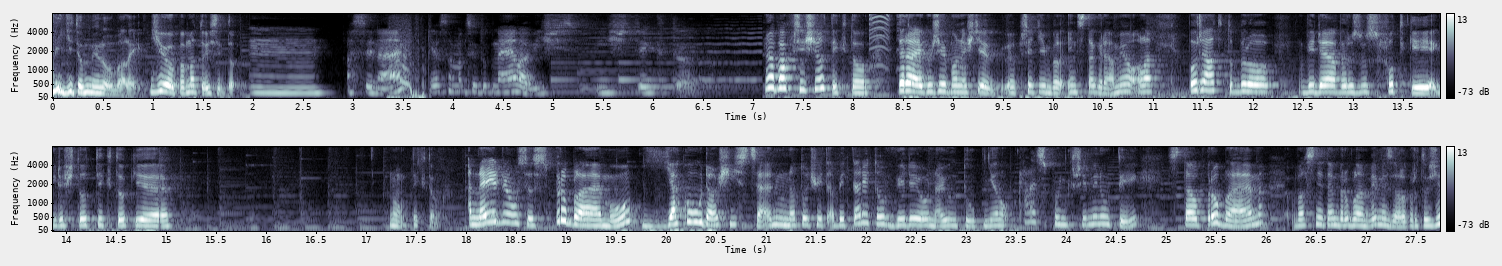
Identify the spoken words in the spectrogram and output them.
Lidi to milovali. Že jo, pamatuješ si to? Mm, asi ne. Já jsem moc YouTube nejela, víš, víš TikTok. No a pak přišel TikTok, teda jakože on ještě předtím byl Instagram, jo, ale pořád to bylo videa versus fotky, kdežto TikTok je... No, TikTok. A najednou se z problému, jakou další scénu natočit, aby tady to video na YouTube mělo alespoň 3 minuty, stal problém, vlastně ten problém vymizel, protože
